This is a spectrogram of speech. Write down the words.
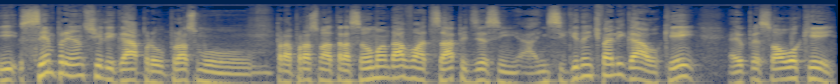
E sempre antes de ligar para o próximo para a próxima atração, eu mandava um WhatsApp e dizia assim: ah, em seguida a gente vai ligar, ok? Aí o pessoal, ok.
